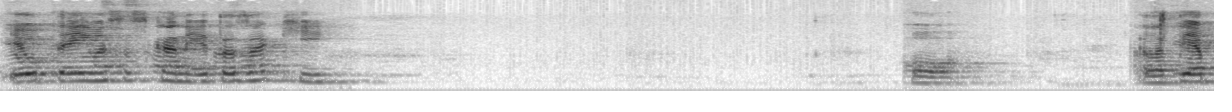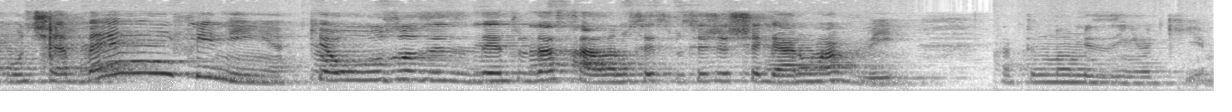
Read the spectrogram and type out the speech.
Eu tenho essas canetas aqui. Ó, ela tem a pontinha bem fininha, que eu uso às vezes dentro da sala. Não sei se vocês já chegaram a ver. Ela tem um nomezinho aqui.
